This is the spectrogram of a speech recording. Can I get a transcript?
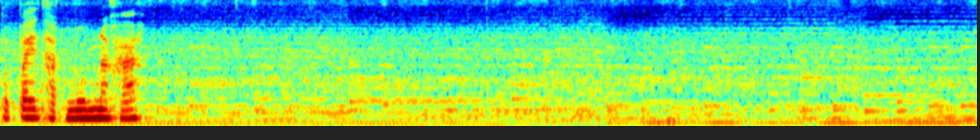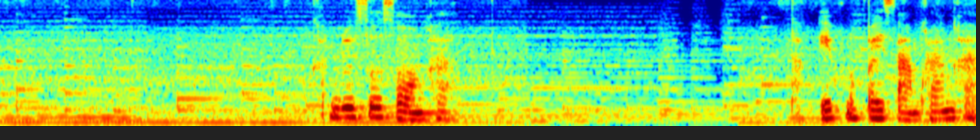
ต่อไปถักมุมนะคะ ด้วยโซ่สองค่ะ ถัก F ลงไปสามครั้งค่ะ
